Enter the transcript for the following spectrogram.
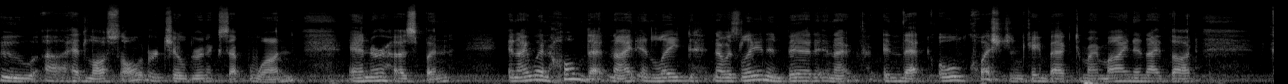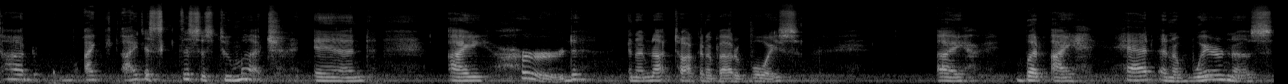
who uh, had lost all of her children except one and her husband. And I went home that night and laid, and I was laying in bed, and I, and that old question came back to my mind, and I thought, God, I, I just, this is too much. And I heard, and I'm not talking about a voice, I, but I had an awareness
